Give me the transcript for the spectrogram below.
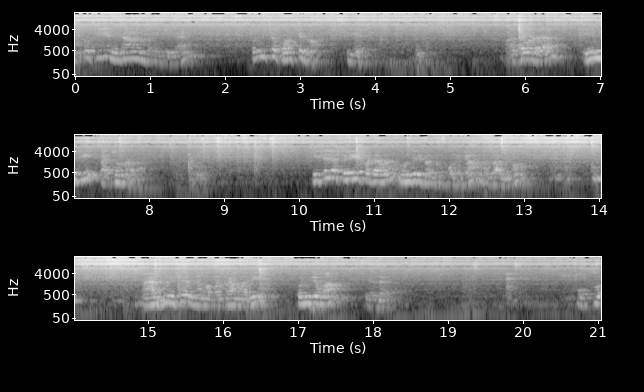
இப்போ தீயை நிதானம் பண்ணிக்கங்க. கொஞ்சம் குறைச்சிடலாம் தீயை. அதோட இஞ்சி பச்சை மிளகாய். இதில் பெரியப்பட்டவன் முந்திரி பருப்பு போட்டுக்கலாம் நல்லா இருக்கும். ஆஸ் யூஷுவல் நம்ம பண்ணுற மாதிரி கொஞ்சமாக இதில் உப்பு.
